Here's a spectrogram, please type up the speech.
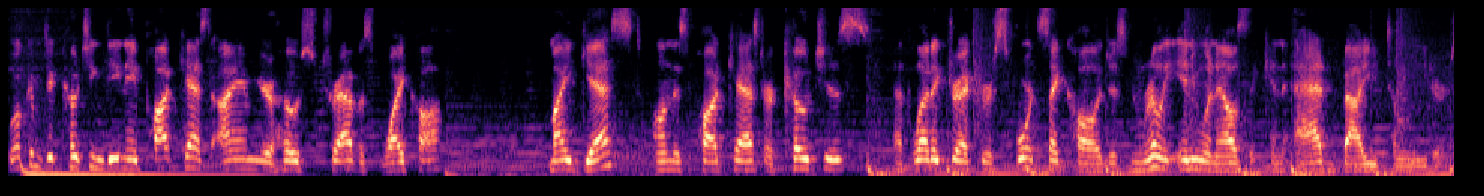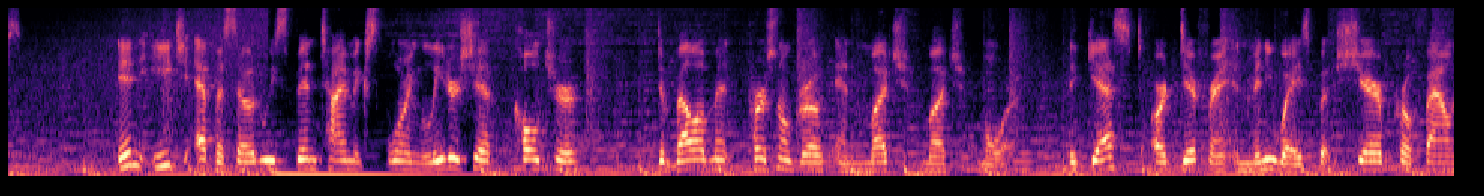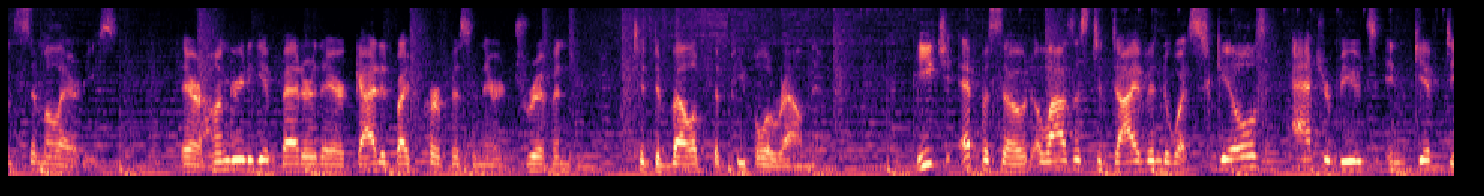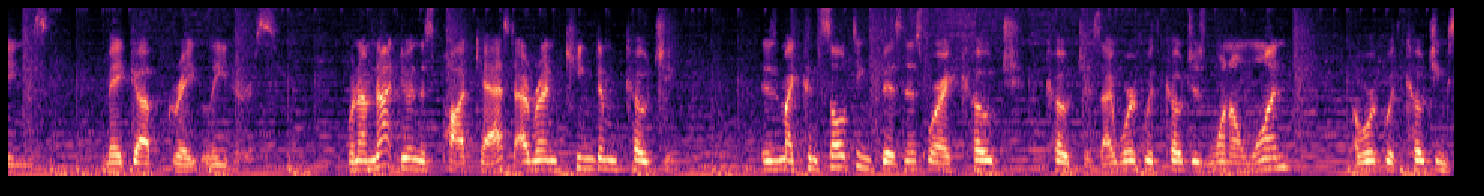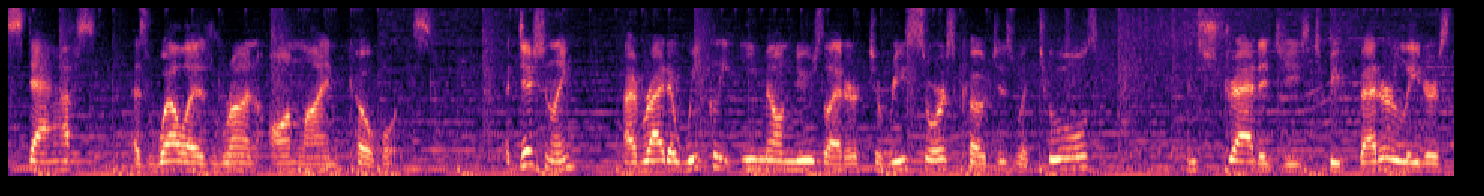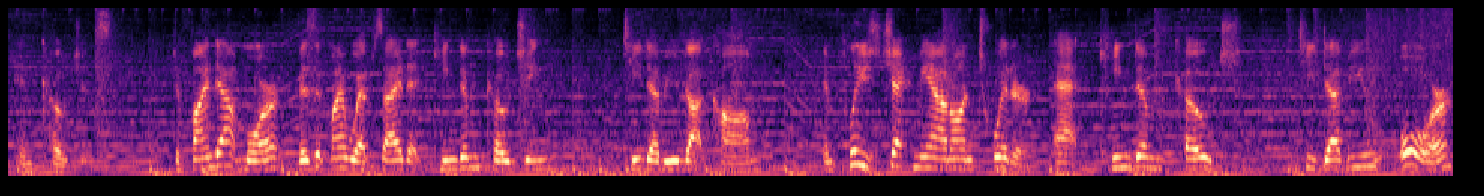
Welcome to Coaching DNA Podcast. I am your host, Travis Wyckoff. My guests on this podcast are coaches, athletic directors, sports psychologists, and really anyone else that can add value to leaders. In each episode, we spend time exploring leadership, culture, development, personal growth, and much, much more. The guests are different in many ways, but share profound similarities. They are hungry to get better, they are guided by purpose, and they are driven to develop the people around them. Each episode allows us to dive into what skills, attributes, and giftings make up great leaders. When I'm not doing this podcast, I run Kingdom Coaching. It is my consulting business where I coach coaches. I work with coaches one on one, I work with coaching staffs, as well as run online cohorts. Additionally, I write a weekly email newsletter to resource coaches with tools and strategies to be better leaders and coaches. To find out more, visit my website at kingdomcoachingtw.com and please check me out on Twitter at kingdomcoachtw or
